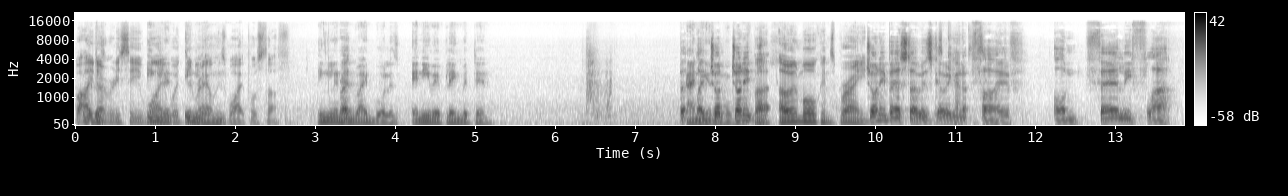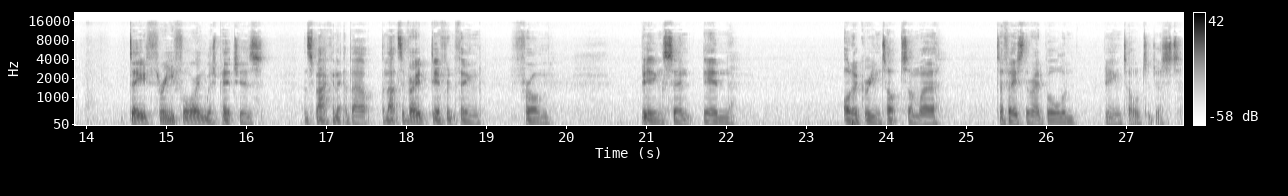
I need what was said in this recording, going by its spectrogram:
But Well, I don't really see why it England- would derail England- his white ball stuff. England Right. and white bowlers anyway playing with ten. But And like John, Johnny, But Eoin Morgan's brain. Jonny Bairstow is going in at five on fairly flat day three, four English pitches and smacking it about, and that's a very different thing from being sent in on a green top somewhere to face the red ball and being told to just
